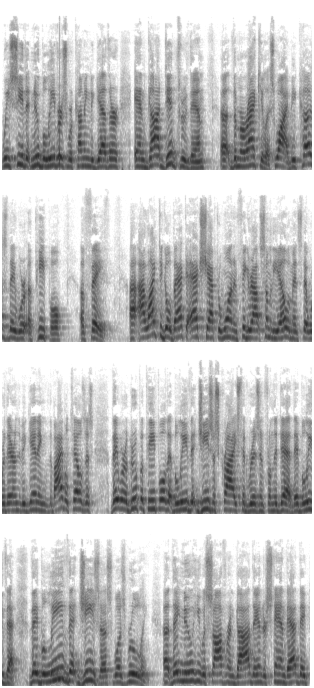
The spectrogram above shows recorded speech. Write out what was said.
we see that new believers were coming together, and God did through them uh, the miraculous. Why? Because they were a people of faith. I like to go back to Acts chapter 1 and figure out some of the elements that were there in the beginning. The Bible tells us they were a group of people that believed that Jesus Christ had risen from the dead. They believed that. They believed that Jesus was ruling. Uh, they knew he was sovereign God. They understand that. They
